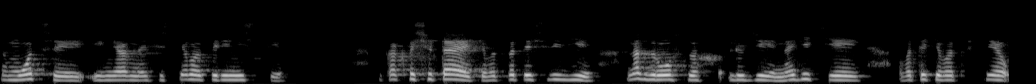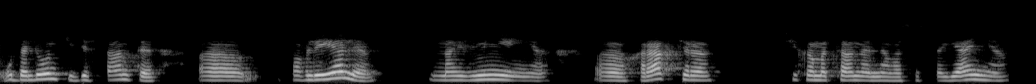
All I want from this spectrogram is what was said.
эмоций и нервной системы перенести. Как вы считаете, вот в этой связи на взрослых людей, на детей – вот эти вот все удаленки, дистанты э, повлияли на изменение э, характера, психоэмоционального состояния,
